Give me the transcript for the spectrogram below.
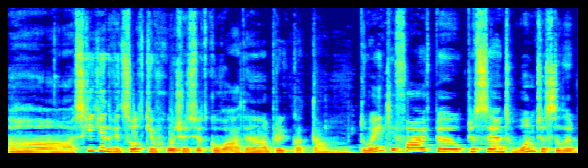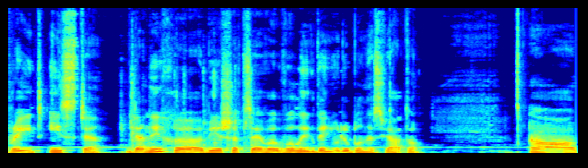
А, скільки відсотків хочуть святкувати? Ну, наприклад, там 25% want to celebrate Easter. Для них е, більше це Великдень, улюблене свято. А,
